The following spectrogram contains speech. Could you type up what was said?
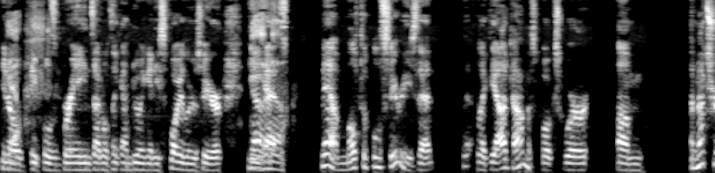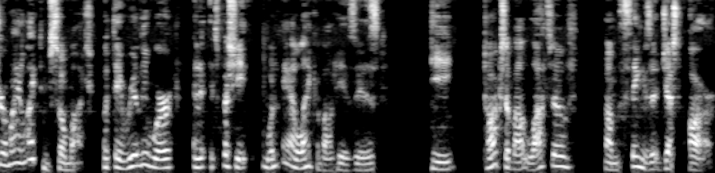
you know, yeah. people's brains. I don't think I'm doing any spoilers here. He no, has, no. yeah, multiple series that like the Odd Thomas books were, um, I'm not sure why I liked them so much, but they really were. And especially one thing I like about his is he talks about lots of um, things that just are.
